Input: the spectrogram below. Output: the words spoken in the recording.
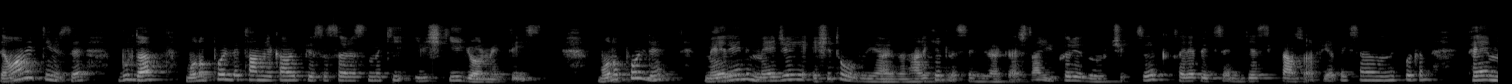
Devam ettiğimizde burada monopol ile tam rekabet piyasası arasındaki ilişkiyi görmekteyiz. Monopolde MR'nin MC'ye eşit olduğu yerden hareketle sevgili arkadaşlar yukarıya doğru çıktık. Talep eksenini kestikten sonra fiyat eksenine dönük bakın. PM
